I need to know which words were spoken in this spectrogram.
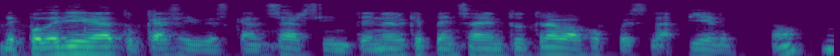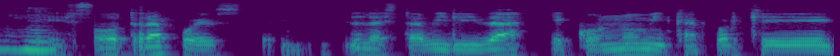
de poder llegar a tu casa y descansar sin tener que pensar en tu trabajo, pues la pierdes, ¿no? Es otra, pues, la estabilidad económica, porque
